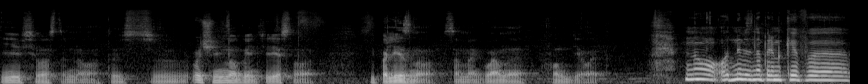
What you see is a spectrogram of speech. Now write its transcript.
и всего остального. То есть э, очень много интересного и полезного, самое главное, фонд делает. Ну, одним з напрямків е,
